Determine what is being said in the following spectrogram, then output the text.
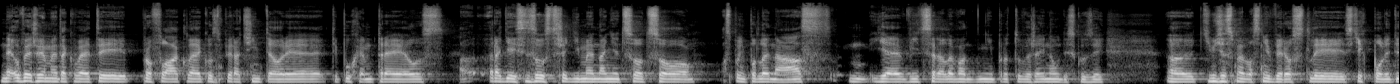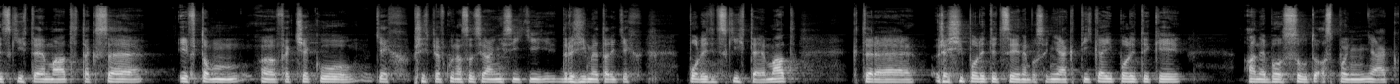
neověřujeme takové ty profláklé konspirační teorie typu chemtrails. Raději si soustředíme na něco, co aspoň podle nás je víc relevantní pro tu veřejnou diskuzi. Eh, tím, že jsme vlastně vyrostli z těch politických témat, tak se i v tom eh, fact-checku těch příspěvků na sociálních sítích držíme tady těch politických témat, které řeší politici nebo se nějak týkají politiky, anebo jsou to aspoň nějak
